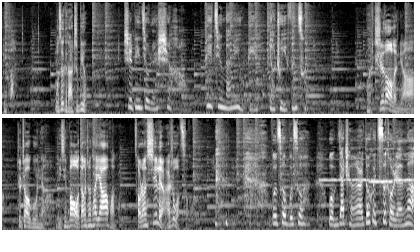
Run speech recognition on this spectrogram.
别怕，我在给她治病。治病救人是好，毕竟男女有别，要注意分寸。我知道了，娘。这赵姑娘已经把我当成她丫鬟了，早上洗脸还是我伺候的。不错不错，我们家晨儿都会伺候人了，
